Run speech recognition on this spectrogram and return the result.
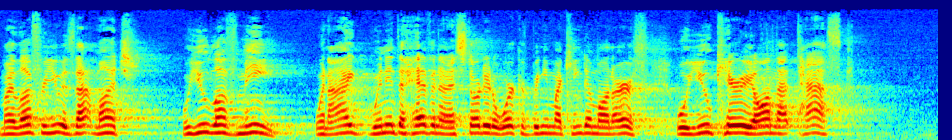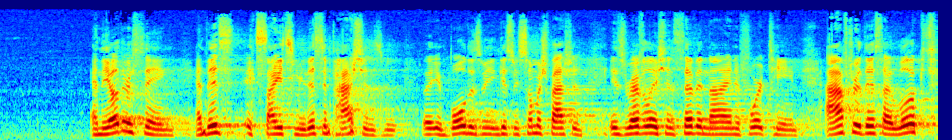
my love for you is that much. Will you love me? when I went into heaven and I started a work of bringing my kingdom on earth, will you carry on that task? And the other thing, and this excites me, this impassions me, it emboldens me and gives me so much passion, is Revelation 7 9 and 14. After this, I looked,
